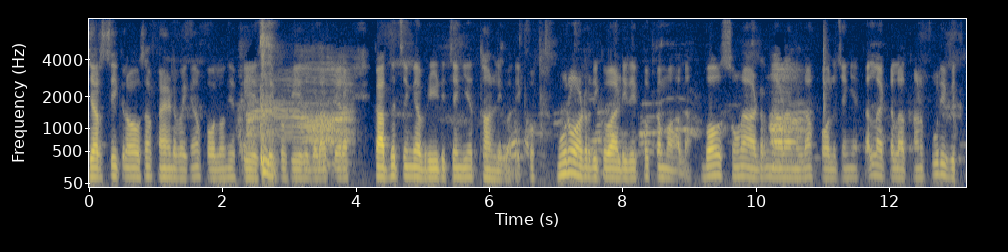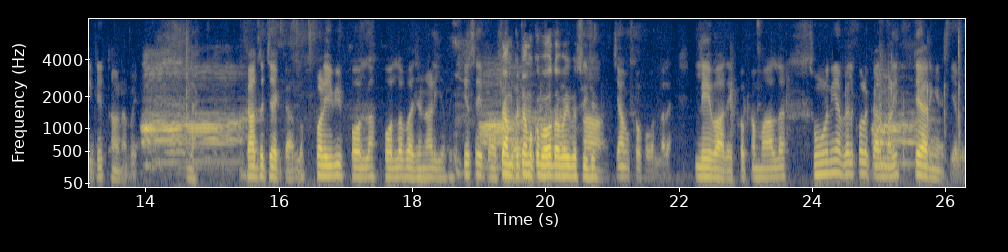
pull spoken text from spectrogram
ਜਰਸੀ ਕ੍ਰਾਸ ਆ ਫੈਂਡ ਬਾਈ ਕਹਿੰਦਾ ਫੁੱਲ ਆਉਂਦੀ ਆ ਫੇਸ ਦੇਖੋ ਫੇਸ ਬੜਾ ਪਿਆਰਾ। ਕੱਦ ਚੰਗਾ ਬਰੀਡ ਚੰਗੀ ਥਣ ਲੇਵਾ ਦੇਖੋ ਮੂਹਰੋਂ ਆਰਡਰ ਦੀ ਕੁਆਲਿਟੀ ਦੇਖੋ ਕਮਾਲ ਦਾ ਬਹੁਤ ਸੋਹਣਾ ਆਰਡਰ ਨਾੜਾ ਨੂੜਾ ਫੁੱਲ ਚੰਗੀਆਂ ਕੱਲਾ ਕੱਲਾ ਥਣ ਪੂਰੀ ਵਿੱਤੀ ਤੇ ਥਣ ਬਾਈ। ਕੱਦ ਚੈੱਕ ਕਰ ਲਓ। ਫਲੀ ਵੀ ਫੁੱਲ ਆ ਫੁੱਲ ਵਜਣ ਵਾਲੀ ਆ ਬਾਈ ਕਿਸੇ ਪਾਸੇ ਚਮਕ ਚਮਕ ਬਹੁਤ ਆ ਬਾਈ ਬੱਸੀ 'ਚ। ਹਾਂ ਚਮਕ ਫੁੱਲ ਵਾਲਾ ਲੇਵਾ ਦੇਖੋ ਕਮਾਲ ਦਾ। ਸੂਣ ਦੀਆਂ ਬਿਲਕੁਲ ਕਰਮ ਵਾਲੀ ਤਿਆਰੀਆਂ ਸੀ ਆ ਬਈ।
